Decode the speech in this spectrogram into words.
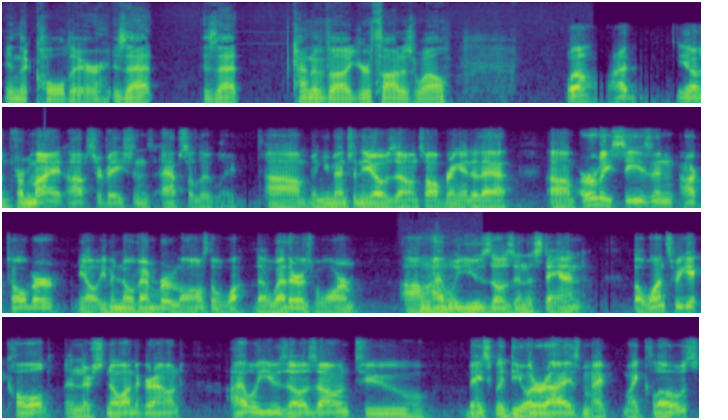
in the cold air. Is that is that kind of uh, your thought as well? Well, I, you know, from my observations, absolutely. Um, and you mentioned the ozone, so I'll bring into that. Um, early season, October, you know, even November, as long as the the weather is warm, um, I Mhm. will use those in the stand. But once we get cold and there's snow on the ground, I will use ozone to basically deodorize my my clothes.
